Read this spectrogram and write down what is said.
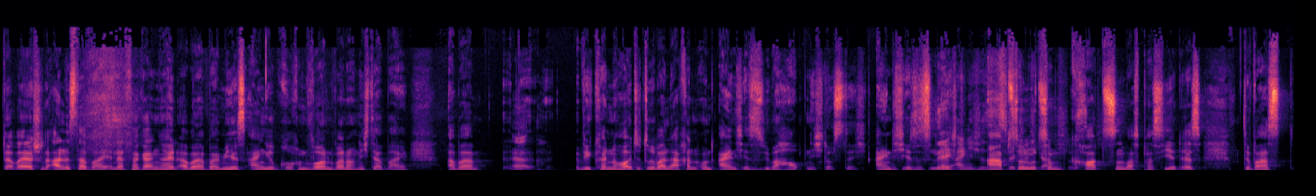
da war ja schon alles dabei in der Vergangenheit, aber bei mir ist eingebrochen worden, war noch nicht dabei. Aber Ja. wir können heute drüber lachen und eigentlich ist es überhaupt nicht lustig. Eigentlich ist es Nee, echt ist es absolut zum. Kotzen, was passiert ist. Du warst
